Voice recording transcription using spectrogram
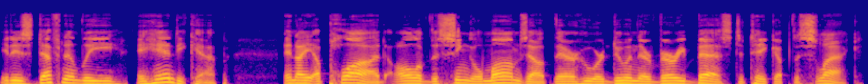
It is definitely a handicap, and I applaud all of the single moms out there who are doing their very best to take up the slack.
